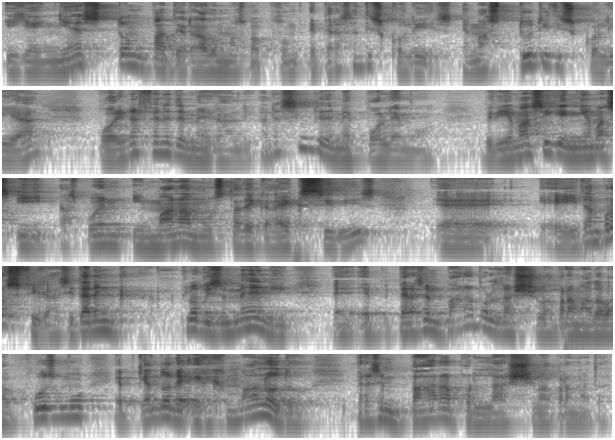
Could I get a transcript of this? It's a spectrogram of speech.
οι γενιές των πατεράδων μας που επέρασαν δυσκολίες. Εμάς τούτη δυσκολία μπορεί να φαίνεται μεγάλη, αλλά συνδέεται με πόλεμο. Επειδή εμάς η γενιά μας, ας πούμε, η μάνα μου στα 16 της ε, ε, ήταν πρόσφυγας, ήταν κλωβισμένη. Ε, ε, πέρασε πάρα πολλά άσχημα πράγματα. Ο παππούς μου, ε, πιάνε τον εχμάλωτο. Πέρασε πάρα πολλά άσχημα πράγματα.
